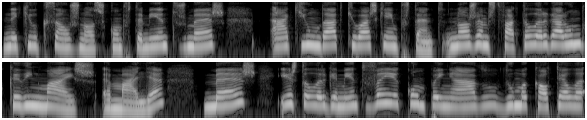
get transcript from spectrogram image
naquilo que são os nossos comportamentos, mas há aqui um dado que eu acho que é importante. Nós vamos de facto alargar um bocadinho mais a malha, mas este alargamento vem acompanhado de uma cautela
